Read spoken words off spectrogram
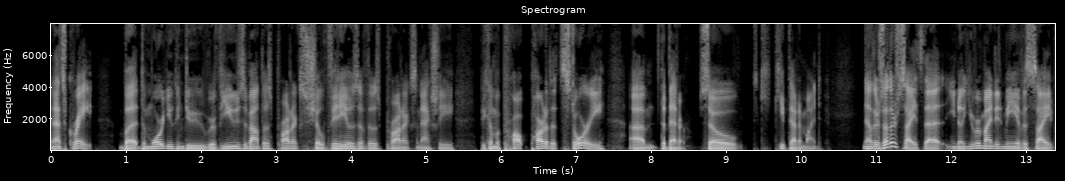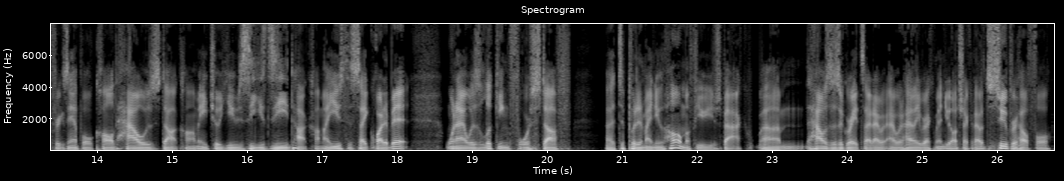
and that's great. But the more you can do reviews about those products, show videos of those products, and actually become a pro- part of that story, um, the better. So keep that in mind. Now, there's other sites that, you know, you reminded me of a site, for example, called houzz.com, H O U Z Z.com. I use this site quite a bit when I was looking for stuff uh, to put in my new home a few years back. Um, Houzz is a great site. I, w- I would highly recommend you all check it out. It's super helpful.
